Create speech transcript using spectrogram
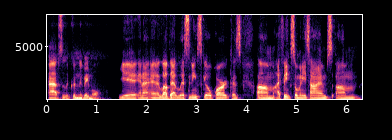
Absolutely, couldn't agree more. Yeah, and I and I love that listening skill part because um, I think so many times um,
